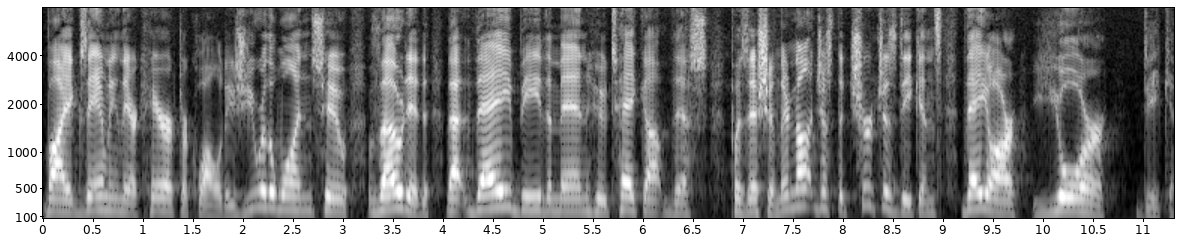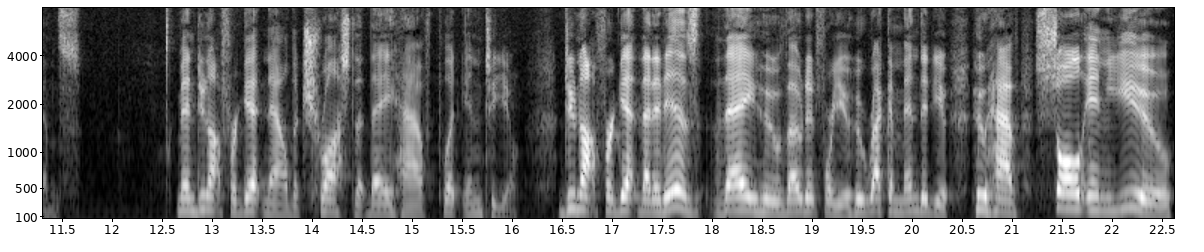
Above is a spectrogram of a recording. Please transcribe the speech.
by examining their character qualities. You are the ones who voted that they be the men who take up this position. They're not just the church's deacons, they are your deacons. Men, do not forget now the trust that they have put into you. Do not forget that it is they who voted for you, who recommended you, who have saw in you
